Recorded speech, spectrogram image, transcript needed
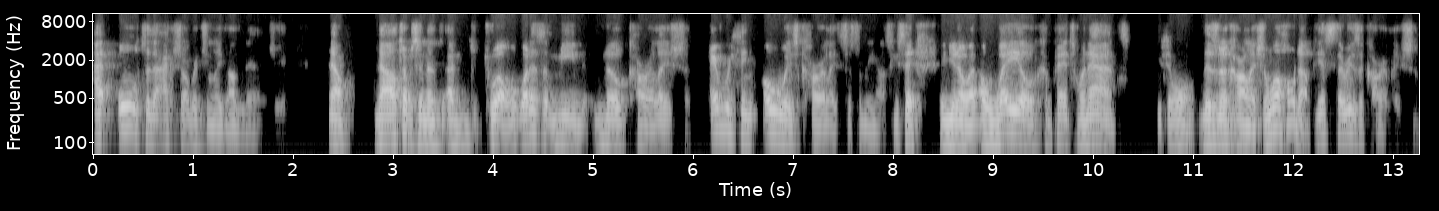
at all to the actual originally godly energy. Now, now I'll talk about uh, well, what does it mean, no correlation? Everything always correlates to something else. You say, you know, a whale compared to an ant, you say, well, there's no correlation. Well, hold up. Yes, there is a correlation.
